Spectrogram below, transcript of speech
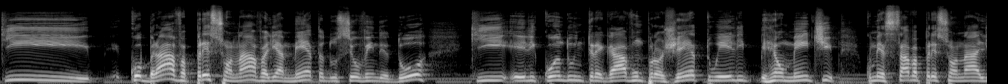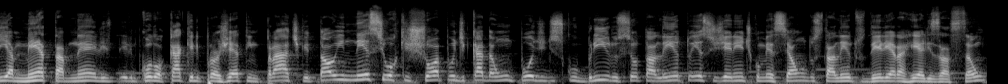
que cobrava, pressionava ali a meta do seu vendedor que ele, quando entregava um projeto, ele realmente começava a pressionar ali a meta, né? Ele, ele, colocar aquele projeto em prática e tal. E nesse workshop, onde cada um pôde descobrir o seu talento, esse gerente comercial, um dos talentos dele era realização.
